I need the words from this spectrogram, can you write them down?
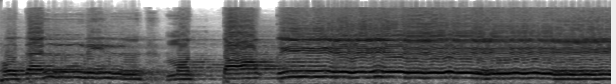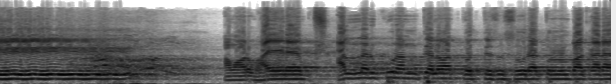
হুদাল লিল মুত্তাকিন ভাইরে আল্লাহর কোরআন তেলাওয়াত করতেছে সূরাতুল বাকারা।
